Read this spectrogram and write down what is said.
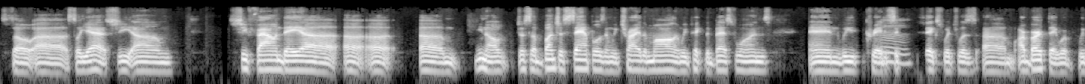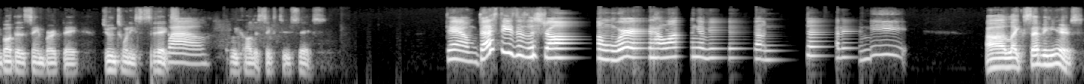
So uh so yeah, she um she found a uh uh uh um you know just a bunch of samples and we tried them all and we picked the best ones and we created Mm. 66 which was um our birthday. we we both had the same birthday, June 26th. wow, We called it 626. damn, besties is a strong word. How long have you done me? Uh like 7 years.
